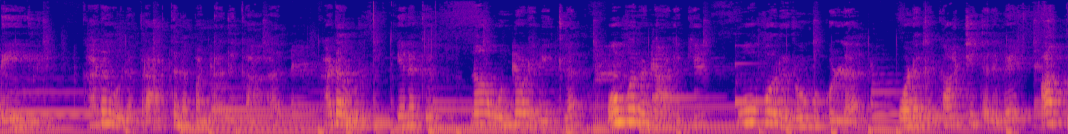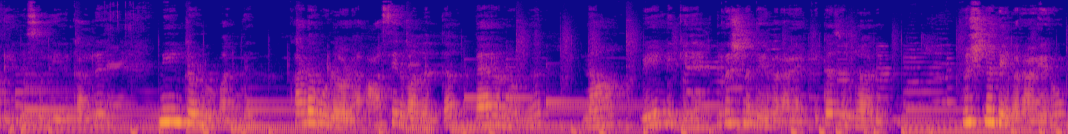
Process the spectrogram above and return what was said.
டெய்லி கடவுளை பிரார்த்தனை பண்றதுக்காக கடவுள் எனக்கு நான் உன்னோட வீட்டில் ஒவ்வொரு நாளைக்கு ஒவ்வொரு ரூமுக்குள்ள உனக்கு காட்சி தருவேன் அப்படின்னு சொல்லியிருக்காரு. நீங்களும் வந்து கடவுளோட ஆசீர்வாதத்தை பெறணும்னு நான் வேண்டிக்கிறேன் கிருஷ்ணதேவராயர் கிட்ட சொல்றாரு. கிருஷ்ணதேவராயரும்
